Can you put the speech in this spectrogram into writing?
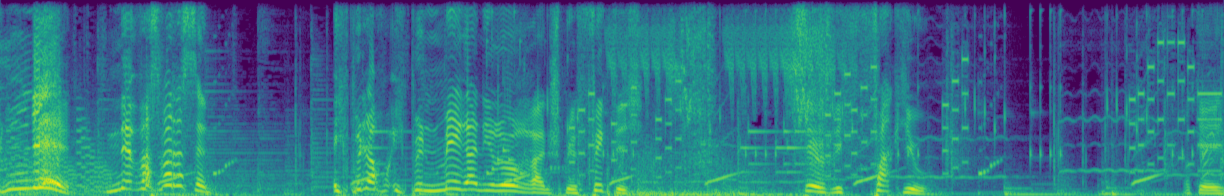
Nee! Nee, was war das denn? Ich bin auch, ich bin mega in die Röhre reinspiel. Fick dich. Seriously, fuck you. Okay.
